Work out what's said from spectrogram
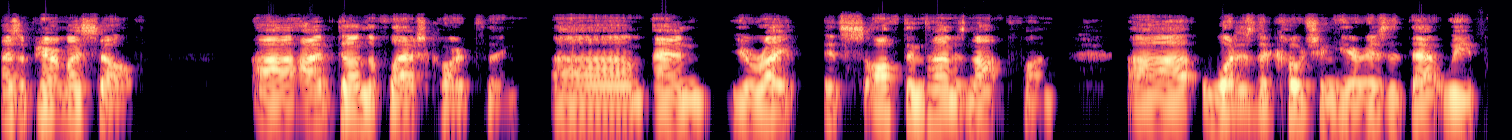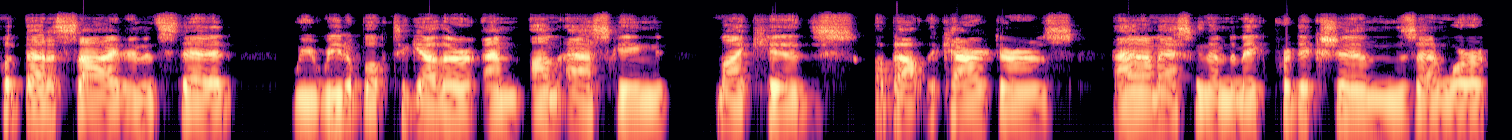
as a parent myself, uh, I've done the flashcard thing, um, and you're right. It's oftentimes not fun. Uh, what is the coaching here? Is it that we put that aside and instead we read a book together and I'm asking my kids about the characters and I'm asking them to make predictions and we're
